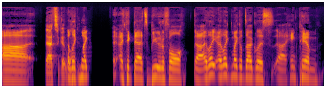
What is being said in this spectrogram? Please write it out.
Uh, That's a good I one. like Mike. I think that's beautiful. Uh, I like I like Michael Douglas, uh, Hank Pym.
